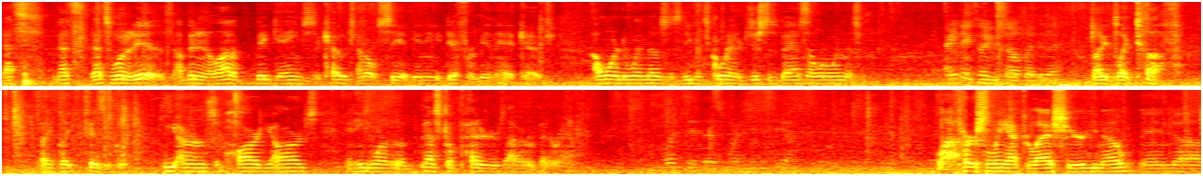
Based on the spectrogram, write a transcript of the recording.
that's that's that's what it is. I've been in a lot of big games as a coach. I don't see it being any different being the head coach. I wanted to win those as defense coordinator just as bad as I want to win this one. How do you think Sony Michel played today? Thought he played tough. Thought he played physical. He earned some hard yards, and he's one of the best competitors I've ever been around. What did this win mean to you? a lot personally after last year, you know, and uh,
